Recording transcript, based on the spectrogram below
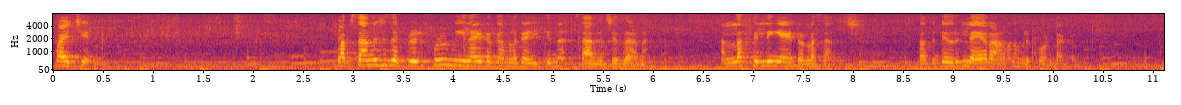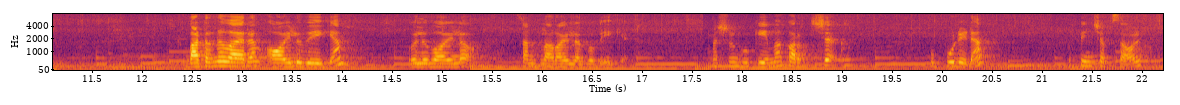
വഴച്ചെടുക്കും ക്ലബ് സാൻഡ്വിച്ചസ് എപ്പോഴും ഒരു ഫുൾ മീലായിട്ടൊക്കെ നമ്മൾ കഴിക്കുന്ന സാൻഡ്വിച്ചസ് ആണ്. നല്ല ഫില്ലിംഗ് ആയിട്ടുള്ള സാൻഡ്വിച്ച് അപ്പം അതിന്റെ ഒരു ലെയറാണ് നമ്മളിപ്പോൾ ഉണ്ടാക്കുന്നത്. ബട്ടറിന് പകരം ഓയിൽ ഉപയോഗിക്കാം. ഒലിവ് ഓയിലോ സൺഫ്ലവർ ഓയിലോ ഒക്കെ ഉപയോഗിക്കാം. മഷ്റൂം കുക്ക് ചെയ്യുമ്പോൾ കുറച്ച് ഉപ്പൂടി ഇടാം. പിഞ്ച് ഓഫ് സോൾട്ട്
